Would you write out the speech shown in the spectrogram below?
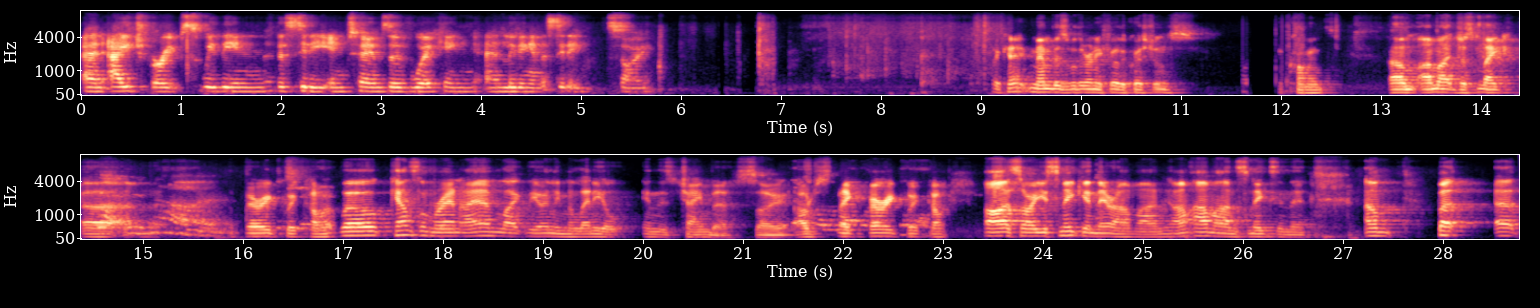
and age groups within the city in terms of working and living in the city. So Okay, members, were there any further questions or comments? Um, I might just make uh, Oh, no. a very quick comment. Well, councillor Moran, I am like the only millennial in this chamber, so I'll just make a very quick comment. Oh, sorry, you sneak in there, Arman. Ar- Arman sneaks in there. Um, but uh,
